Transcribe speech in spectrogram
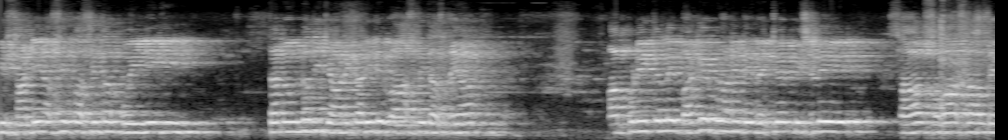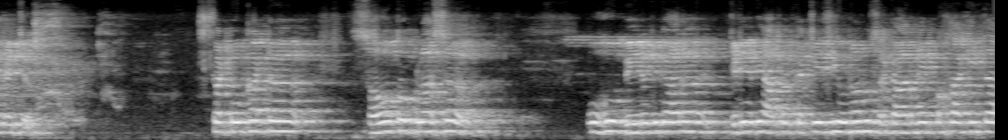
ਵੀ ਸਾਡੇ ਆਸੇ-ਪਾਸੇ ਤਾਂ ਕੋਈ ਨਹੀਂ ਜੀ ਤੁਹਾਨੂੰ ਉਹਨਾਂ ਦੀ ਜਾਣਕਾਰੀ ਦੇ ਵਾਸਤੇ ਦੱਸਦਿਆਂ ਆਪਣੇ ਇਕੱਲੇ ਬਾਘੇ ਪੁਰਾਣੇ ਦੇ ਵਿੱਚ ਪਿਛਲੇ ਸਾਲ, ਸਵਾ ਸਾਲ ਦੇ ਵਿੱਚ ਘੱਟੋ ਘੱਟ 100 ਤੋਂ ਪਲੱਸ ਉਹ ਬੇਰੁਜ਼ਗਾਰ ਜਿਹੜੇ ਅਧਿਆਪਕ ਕੱਚੇ ਸੀ, ਉਹਨਾਂ ਨੂੰ ਸਰਕਾਰ ਨੇ ਪੱਕਾ ਕੀਤਾ,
